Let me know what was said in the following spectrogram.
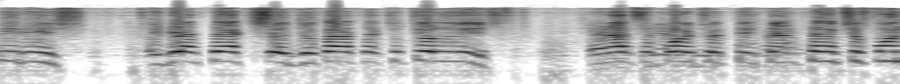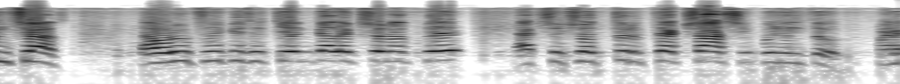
তিরিশ এটি আছে একশো জোকার আছে একশো চল্লিশ এটা আছে পঁয়ষট্টি স্যামসাং একশো পঞ্চাশ। তারপর কিছু চেন কালেকশন আছে একশো সত্তর থেকে একশো আশি পর্যন্ত। মানে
